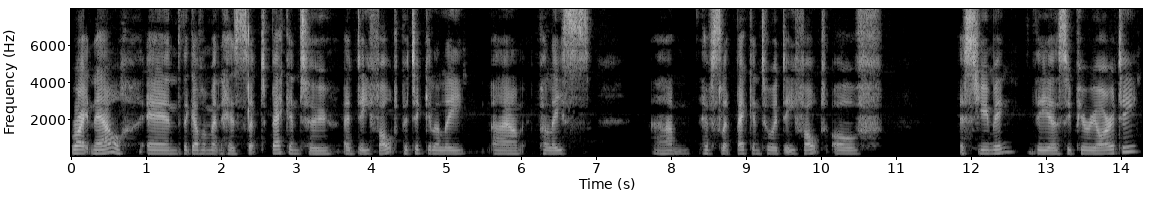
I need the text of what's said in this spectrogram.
right now, and the government has slipped back into a default, particularly um, police um, have slipped back into a default of assuming their superiority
